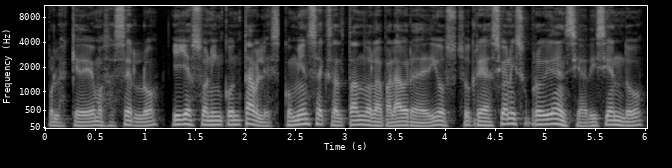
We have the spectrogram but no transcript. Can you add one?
por las que debemos hacerlo, y ellas son incontables. Comienza exaltando la palabra de Dios, su creación y su providencia, diciendo,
